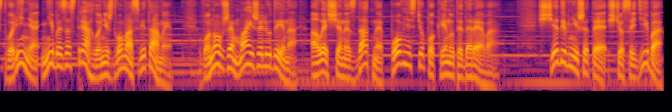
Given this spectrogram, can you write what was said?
створіння ніби застрягло між двома світами. Воно вже майже людина, але ще не здатне повністю покинути дерева. Ще дивніше те, що Сидіба,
